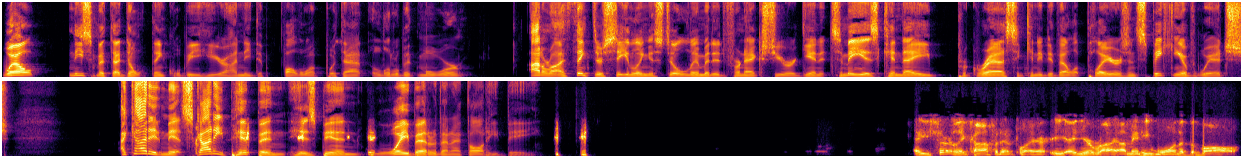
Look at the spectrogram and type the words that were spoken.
Well, Nesmith, I don't think will be here. I need to follow up with that a little bit more. I don't know. I think their ceiling is still limited for next year. Again, it to me is can they progress and can they develop players? And speaking of which, I got to admit, Scotty Pippen has been way better than I thought he'd be. He's certainly a confident player, and you're right. I mean, he wanted the ball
